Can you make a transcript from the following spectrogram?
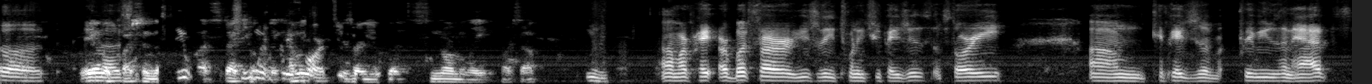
Uh We have and, a uh, question. she, uh, spectrum. went Like, pretty how many far, pages are your books normally, Marcel? Um, our pa- our books are usually 22 pages of story, um, 10 pages of previews and ads.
